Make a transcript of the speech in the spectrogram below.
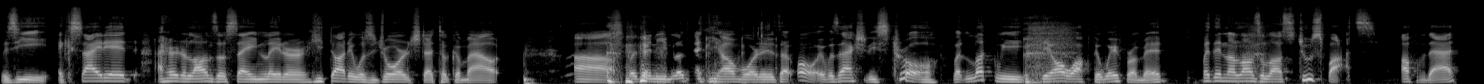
Was he excited? I heard Alonso saying later he thought it was George that took him out. Uh, but then he looked at the onboard and it's like, oh, it was actually Stroll. But luckily, they all walked away from it. But then Alonso lost two spots off of that.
